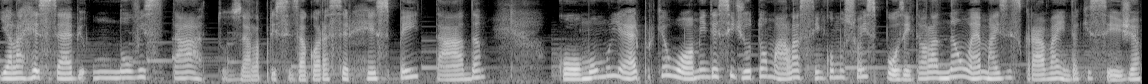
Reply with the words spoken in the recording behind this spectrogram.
e ela recebe um novo status. Ela precisa agora ser respeitada como mulher, porque o homem decidiu tomá-la assim como sua esposa. Então ela não é mais escrava ainda que seja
